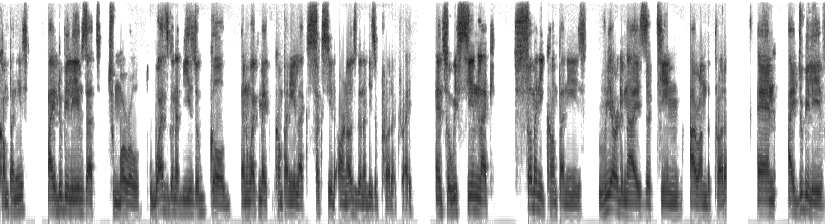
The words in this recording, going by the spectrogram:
companies. I do believe that tomorrow what's going to be the goal and what make company like succeed or not is going to be the product right and so we've seen like so many companies reorganize their team around the product. And I do believe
